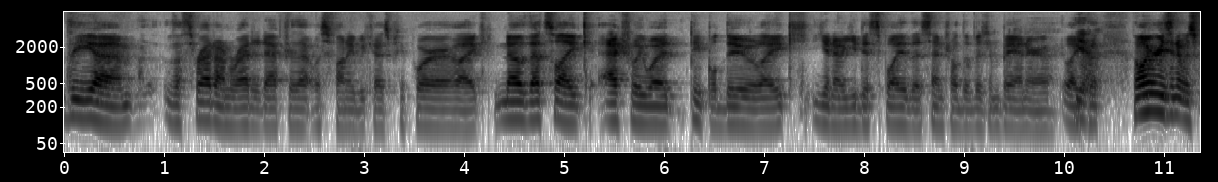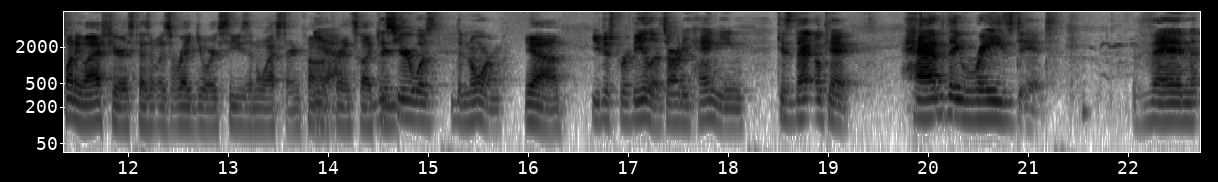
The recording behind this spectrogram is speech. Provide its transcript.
The um the thread on Reddit after that was funny because people were like, "No, that's like actually what people do. Like, you know, you display the Central Division banner. Like, Yeah. the, the only reason it was funny last year is because it was regular season Western Conference. Like, this year was the norm. yeah, You just reveal it; it's already hanging. Because that okay, had they raised it, then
